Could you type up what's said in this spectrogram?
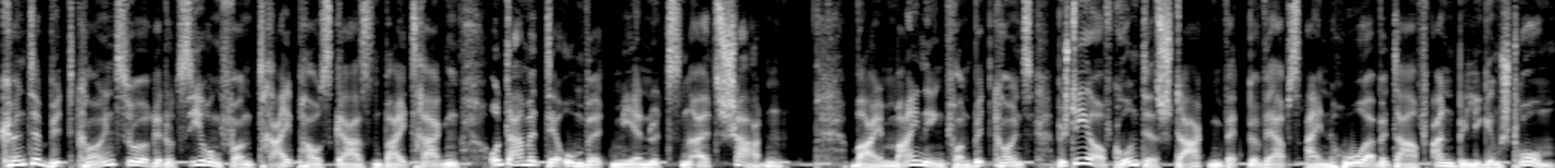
könnte Bitcoin zur Reduzierung von Treibhausgasen beitragen und damit der Umwelt mehr nützen als schaden. Beim Mining von Bitcoins bestehe aufgrund des starken Wettbewerbs ein hoher Bedarf an billigem Strom.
